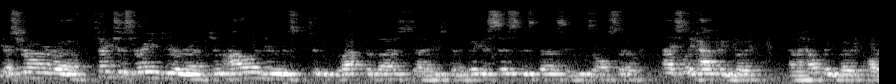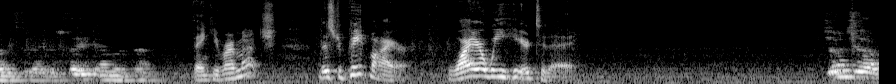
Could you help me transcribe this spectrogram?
Yes, Your Honor, uh, Texas Ranger uh, Jim Holland, who is to the left of us, uh, who's been a big assistance to us, and he's also actually helping both, uh, helping both parties today, the state and the defense. Thank you very much. Mr. Piepmeier, why are we here today? Judge, uh,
